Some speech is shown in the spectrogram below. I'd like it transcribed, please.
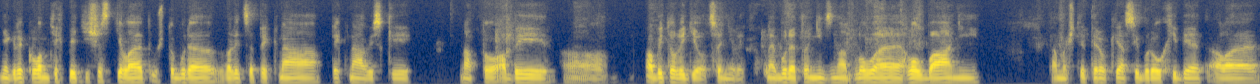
někde kolem těch pěti, šesti let už to bude velice pěkná, pěkná whisky na to, aby, uh, aby to lidi ocenili. Nebude to nic na dlouhé hloubání, tam ještě ty roky asi budou chybět, ale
